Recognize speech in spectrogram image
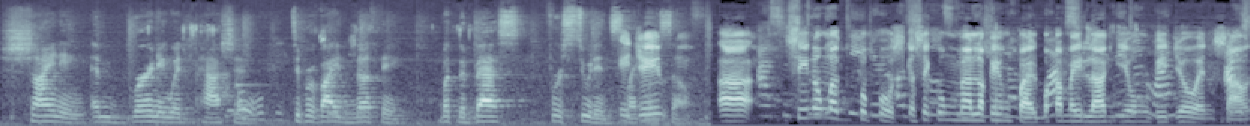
shining and burning with passion oh, to provide nothing but the best for students like AJ, myself. ah sinong magpo-post? Kasi kung malaki yung file, baka may lag yung video and sound.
